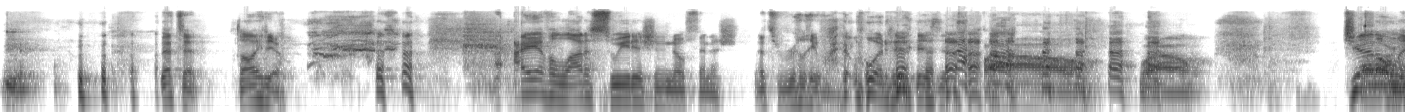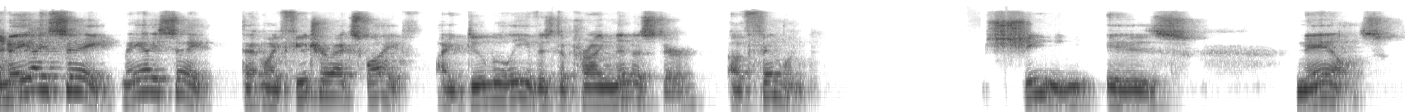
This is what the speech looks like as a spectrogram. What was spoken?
That's it. That's all I do. I have a lot of Swedish and no Finnish. That's really what, what it is. Wow. wow. Gentlemen, Oh, may I say, may I say that my future ex-wife, I do believe, is the prime minister of Finland. She is nails.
